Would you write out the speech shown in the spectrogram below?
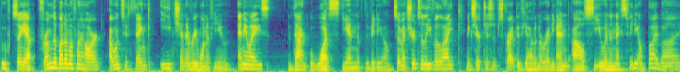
Boof. So yeah, from the bottom of my heart, I want to thank each and every one of you. Anyways, that was the end of the video. So make sure to leave a like, make sure to subscribe if you haven't already, and I'll see you in the next video. Bye bye.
